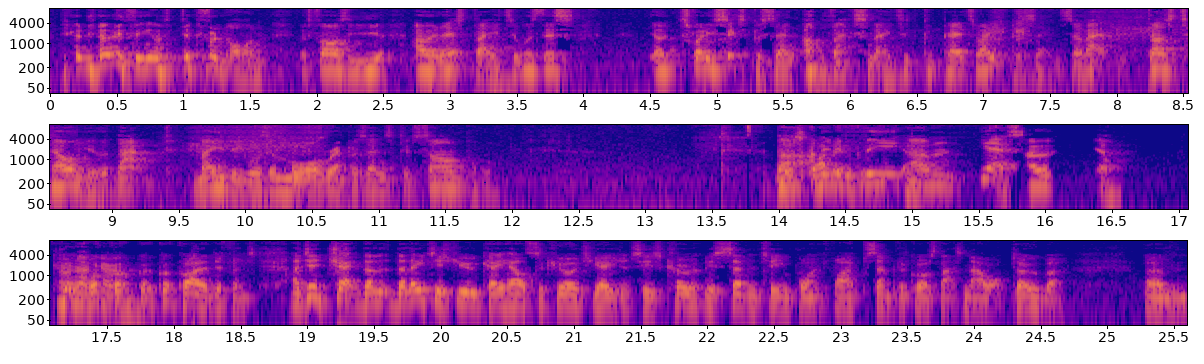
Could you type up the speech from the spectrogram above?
the only thing it was different on, as far as the ONS data, was this you know, 26% unvaccinated compared to 8%. So that does tell you that that maybe was a more representative sample. But I mean, if the um, yeah, so yeah. Quite, quite, quite, a difference. I did check the, the latest UK Health Security Agency is currently 17.5%, but of course that's now October um,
